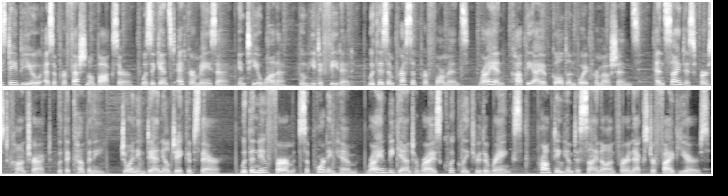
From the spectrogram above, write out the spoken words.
His debut as a professional boxer was against Edgar Meza in Tijuana, whom he defeated. With his impressive performance, Ryan caught the eye of Golden Boy Promotions and signed his first contract with the company, joining Daniel Jacobs there. With the new firm supporting him, Ryan began to rise quickly through the ranks, prompting him to sign on for an extra five years,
